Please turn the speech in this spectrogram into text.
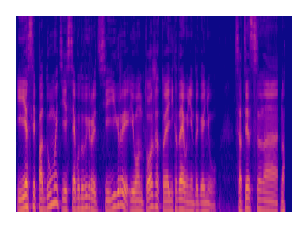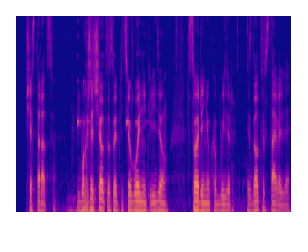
И если подумать, если я буду выигрывать все игры, и он тоже, то я никогда его не догоню. Соответственно, нахуй вообще стараться. Боже, чел, ты свой пятиугольник видел? Sorry, Nuke abuser. Из доты вставили.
